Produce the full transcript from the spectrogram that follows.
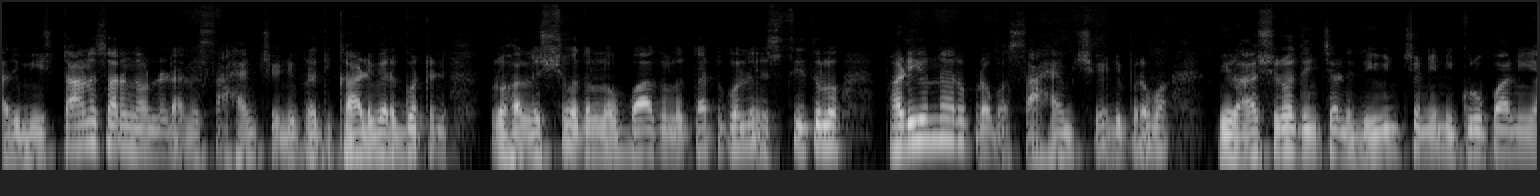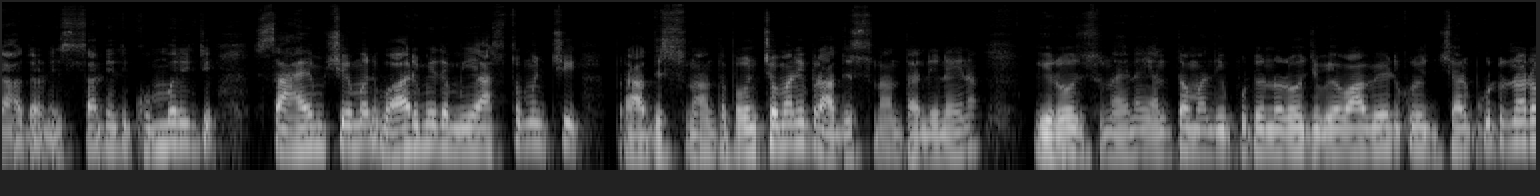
అది మీ ఇష్టానుసారంగా ఉండడానికి సహాయం చేయండి. ప్రతి కాడి విరగొట్టండి. గృహాల శోధనలో బాధలు తట్టుకోలేని స్థితిలో పడి ఉన్నారు ప్రభా. సహాయం చేయండి ప్రభా. మీరు ఆశీర్వదించండి దీవించండి. నీ కృపాని ఆదరణ సన్నిధి కుమ్మరించి సహాయం చేయమని వారి మీద మీ అస్తముంచి ప్రార్థిస్తున్నాను. ప్రపంచమని ప్రార్థిస్తున్నాను తండ్రి నైనా ఈరోజు నాయన ఎంతోమంది పుట్టినరోజు వివాహ వేడుకలు జరుపుకుంటున్నారో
